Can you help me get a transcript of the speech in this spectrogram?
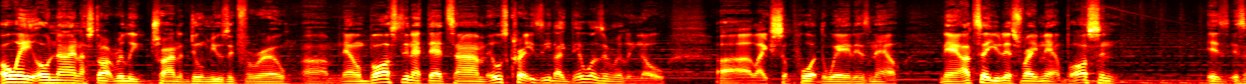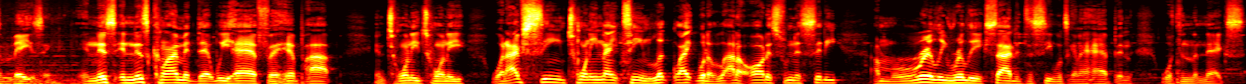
08, 09, I start really trying to do music for real. Um, now in Boston at that time, it was crazy. Like, there wasn't really no uh, like support the way it is now. Now I'll tell you this right now, Boston is is amazing in this in this climate that we have for hip hop in 2020. What I've seen 2019 look like with a lot of artists from the city, I'm really really excited to see what's gonna happen within the next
